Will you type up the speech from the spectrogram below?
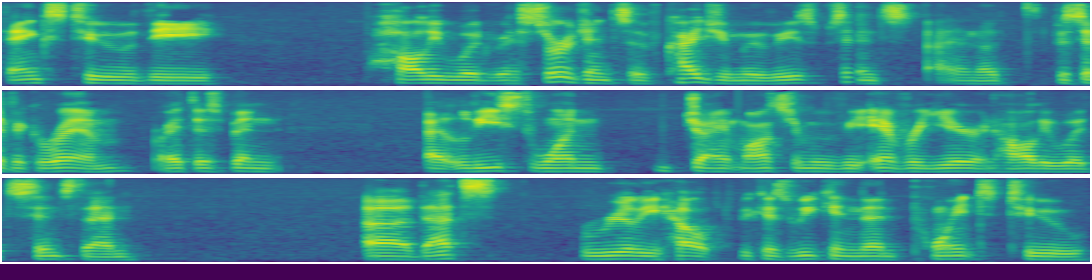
thanks to the Hollywood resurgence of kaiju movies since I don't know Pacific Rim, right? There's been at least one giant monster movie every year in Hollywood since then. Uh, that's really helped because we can then point to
